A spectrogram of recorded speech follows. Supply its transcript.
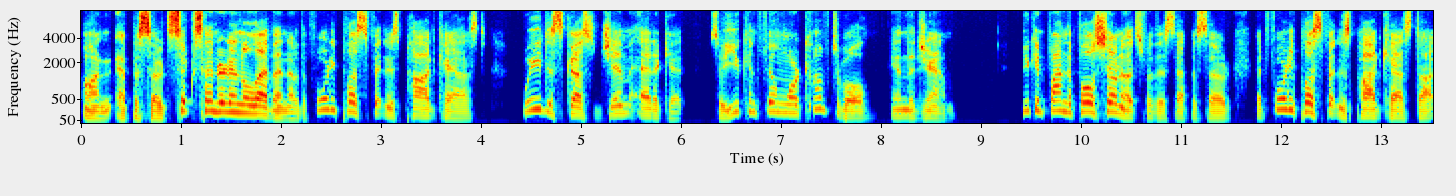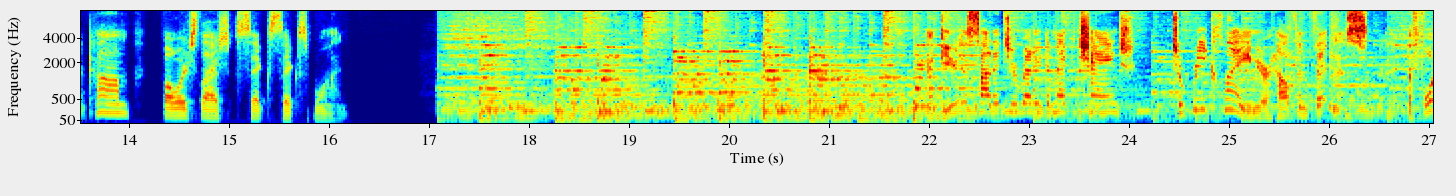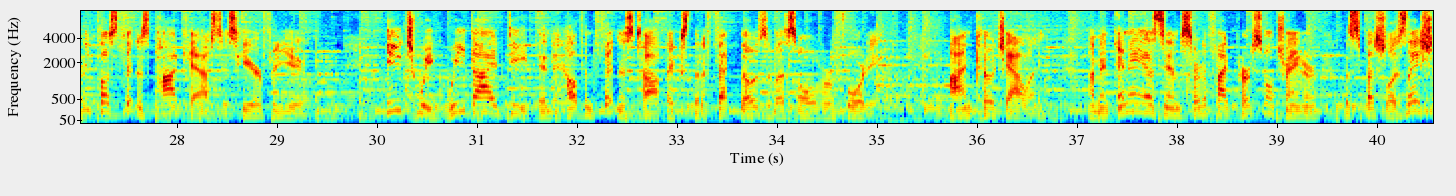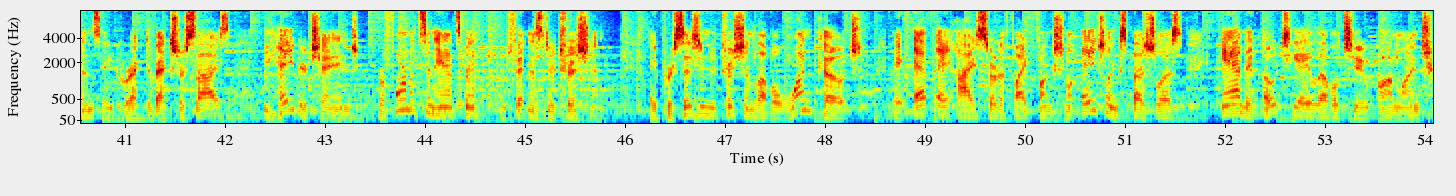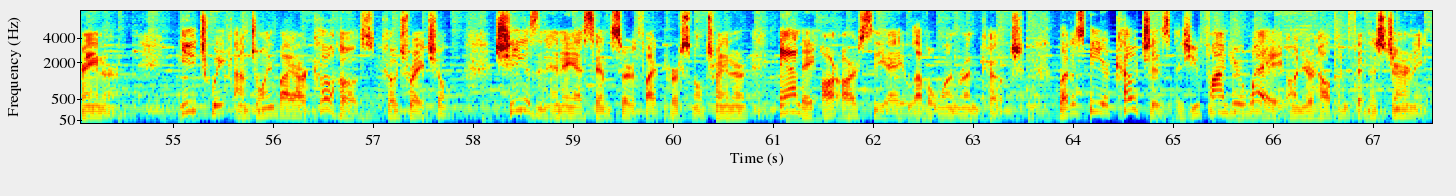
On episode 611 of the 40 Plus Fitness Podcast, we discuss gym etiquette so you can feel more comfortable in the gym. You can find the full show notes for this episode at 40plusfitnesspodcast.com forward slash 661. Have you decided you're ready to make a change? To reclaim your health and fitness? The 40 Plus Fitness Podcast is here for you. Each week, we dive deep into health and fitness topics that affect those of us over 40. I'm Coach Allen. I'm an NASM certified personal trainer with specializations in corrective exercise, behavior change, performance enhancement, and fitness nutrition. A precision nutrition level one coach, a FAI certified functional aging specialist, and an OTA level two online trainer. Each week, I'm joined by our co host, Coach Rachel. She is an NASM certified personal trainer and a RRCA level one run coach. Let us be your coaches as you find your way on your health and fitness journey.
